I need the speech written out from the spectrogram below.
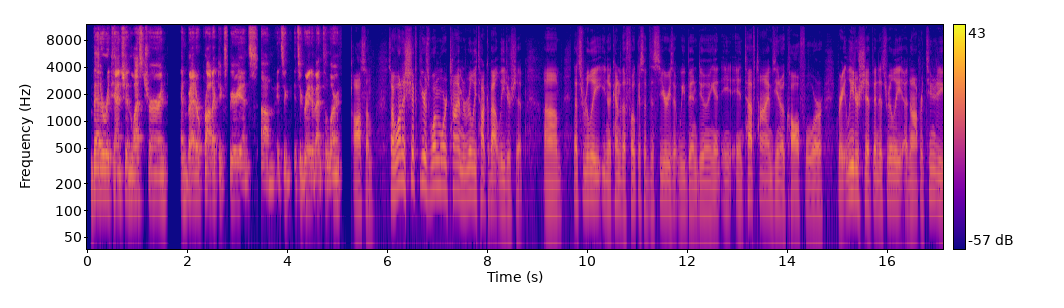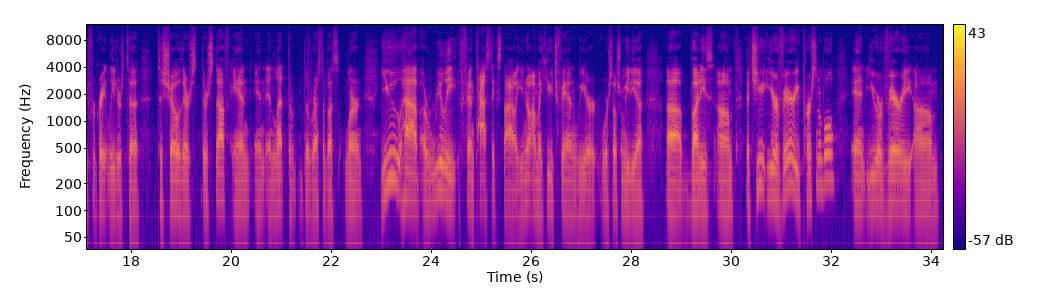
better retention, less churn, and better product experience. Um, it's a it's a great event to learn. Awesome. So I want to shift gears one more time and really talk about leadership. Um, that's really, you know, kind of the focus of the series that we've been doing and in tough times, you know, call for great leadership and it's really an opportunity for great leaders to, to show their, their stuff and, and, and let the, the rest of us learn. You have a really fantastic style. You know, I'm a huge fan. We are, we're social media uh, buddies, um, but you, you're very personable and you are very, um,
